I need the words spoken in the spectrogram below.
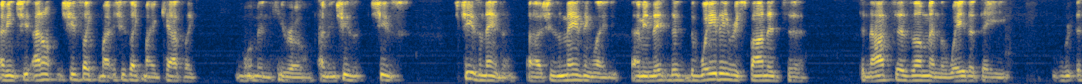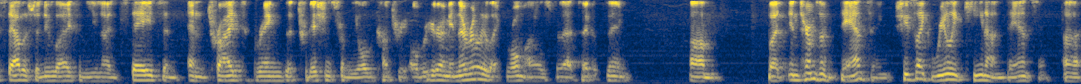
I mean, she I don't she's like my she's like my Catholic woman hero. I mean, she's she's she's amazing. Uh, she's an amazing lady. I mean, they, the the way they responded to to Nazism and the way that they established a new life in the United States and and tried to bring the traditions from the old country over here. I mean, they're really like role models for that type of thing. Um, but in terms of dancing, she's like really keen on dancing. Uh,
